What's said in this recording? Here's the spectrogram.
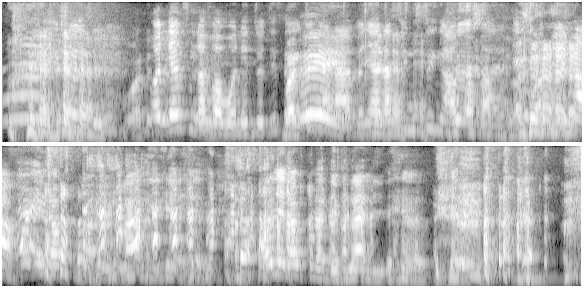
Audience mnafaa muone sasa venye ana- sing sing hapa kuna fulani. Kuna fulani.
